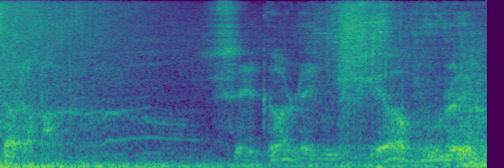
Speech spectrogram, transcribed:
さらばせがれに破れるか。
